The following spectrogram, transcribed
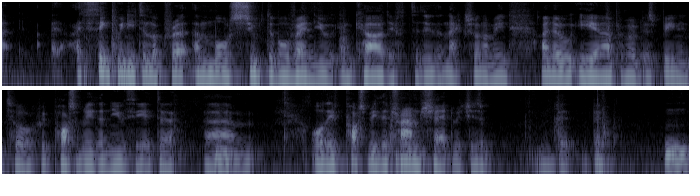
I, I- I think we need to look for a, a more suitable venue in Cardiff to do the next one. I mean, I know Ian, our promoter's been in talk with possibly the new theatre, um, or they've possibly the Tram Shed, which is a bit bit Mm.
